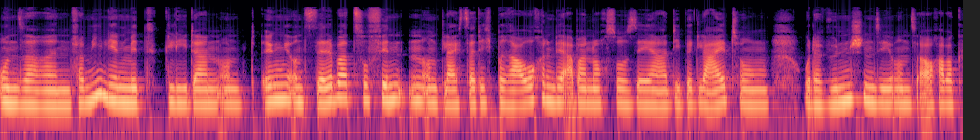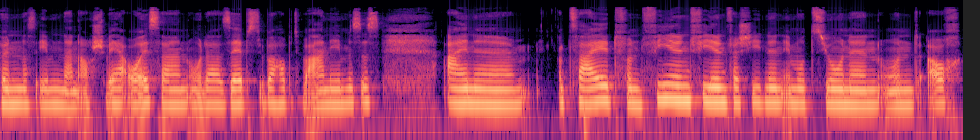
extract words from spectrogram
unseren Familienmitgliedern und irgendwie uns selber zu finden und gleichzeitig brauchen wir aber noch so sehr die Begleitung oder wünschen sie uns auch, aber können das eben dann auch schwer äußern oder selbst überhaupt wahrnehmen. Es ist eine Zeit von vielen, vielen verschiedenen Emotionen und auch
